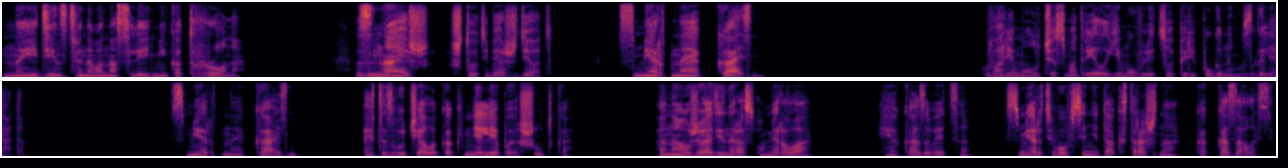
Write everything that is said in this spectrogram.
на единственного наследника трона. Знаешь, что тебя ждет? Смертная казнь. Варя молча смотрела ему в лицо перепуганным взглядом. Смертная казнь? Это звучало как нелепая шутка. Она уже один раз умерла, и оказывается, смерть вовсе не так страшна, как казалось.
